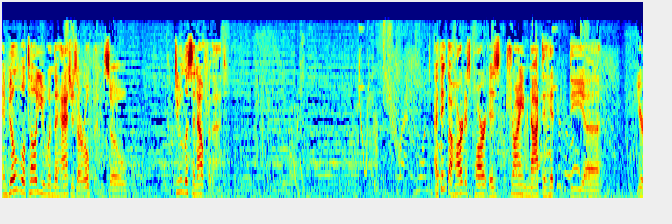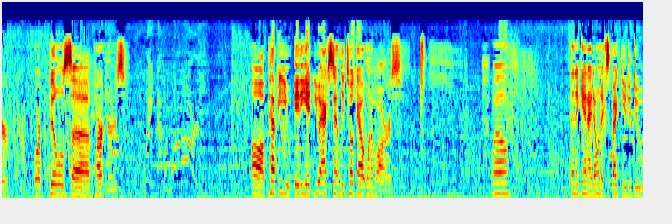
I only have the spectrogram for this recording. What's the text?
And Bill will tell you when the hatches are open, so do listen out for that. I think the hardest part is trying not to hit the uh, your or Bill's uh, partners. Oh, Peppy, you idiot! You accidentally took out one of ours. Well, then again, I don't expect you to do.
